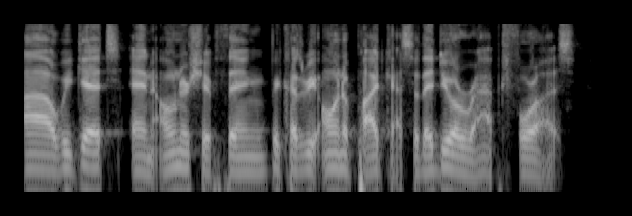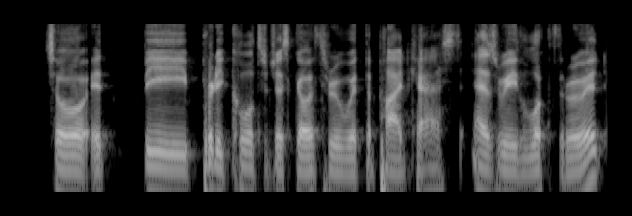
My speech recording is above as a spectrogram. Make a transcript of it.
uh we get an ownership thing because we own a podcast so they do a wrapped for us so it'd be pretty cool to just go through with the podcast as we look through it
